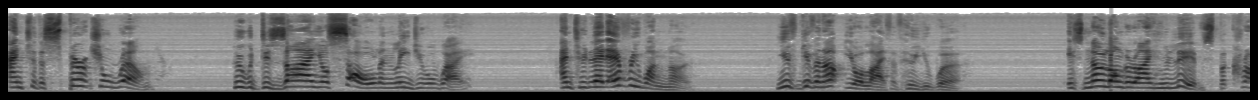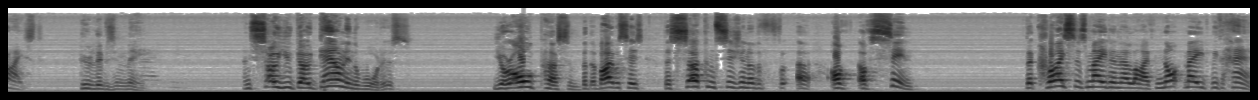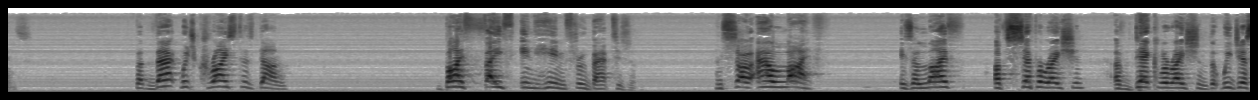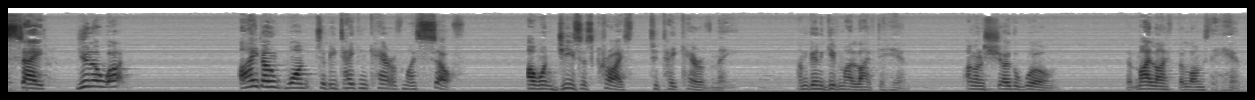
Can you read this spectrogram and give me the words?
and to the spiritual realm who would desire your soul and lead you away, and to let everyone know You've given up your life of who you were. It's no longer I who lives, but Christ who lives in me. And so you go down in the waters, your old person, but the Bible says the circumcision of, the, uh, of, of sin that Christ has made in their life, not made with hands, but that which Christ has done by faith in Him through baptism. And so our life is a life of separation, of declaration that we just say, you know what? I don't want to be taking care of myself. I want Jesus Christ to take care of me. I'm going to give my life to Him. I'm going to show the world that my life belongs to Him.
